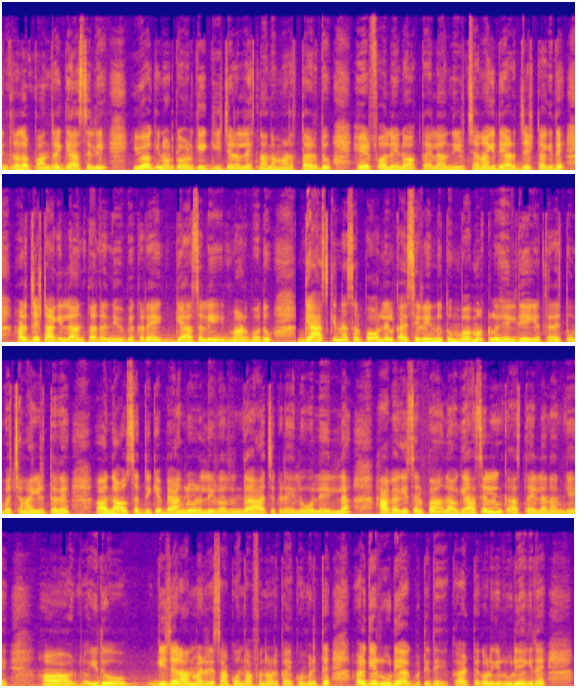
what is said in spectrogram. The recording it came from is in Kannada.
ಎಂತ್ರಲ್ಲಪ್ಪ ಅಂದರೆ ಗ್ಯಾಸಲ್ಲಿ ಇವಾಗ ನೋಡ್ಕೊ ಅವಳಿಗೆ ಗೀಜರಲ್ಲೇ ಸ್ನಾನ ಮಾಡಿಸ್ತಾ ಇರೋದು. ಹೇರ್ ಫಾಲ್ ಏನೂ ಆಗ್ತಾಯಿಲ್ಲ ನೀರು ಚೆನ್ನಾಗಿದೆ, ಅಡ್ಜಸ್ಟ್ ಆಗಿದೆ. ಅಡ್ಜಸ್ಟ್ ಆಗಿಲ್ಲ ಅಂತಂದರೆ ನೀವು ಬೇಕಾದ್ರೆ ಗ್ಯಾಸಲ್ಲಿ ಇದು ಮಾಡ್ಬೋದು. ಗ್ಯಾಸ್ಗಿನ್ನ ಸ್ವಲ್ಪ ಒಲೆಯಲ್ಲಿ ಕಾಯಿಸಿದ್ರೆ ಇನ್ನೂ ತುಂಬ ಮಕ್ಕಳು ಹೆಲ್ದಿಯಾಗಿರ್ತಾರೆ, ತುಂಬ ಚೆನ್ನಾಗಿರ್ತಾರೆ. ನಾವು ಸದ್ಯಕ್ಕೆ ಬ್ಯಾಂಗ್ಳೂರಲ್ಲಿ ಇರೋದ್ರಿಂದ ಆಚೆ ಕಡೆ ಎಲ್ಲೂ ಒಲೆ ಇಲ್ಲ. ಹಾಗಾಗಿ ಸ್ವಲ್ಪ ನಾವು ಗ್ಯಾಸಲ್ಲಿ ಕಾಯಿಸ್ತಾ ಇಲ್ಲ. ನನಗೆ ಇದು ಗೀಜರ್ ಆನ್ ಮಾಡಿದ್ರೆ ಸಾಕು ಒಂದು ಹಾಫ್ ಆನ್ ಅವರ್ ಕಾಯ್ಕೊಂಡ್ಬಿಡುತ್ತೆ. ಅವಳಿಗೆ ರೂಢಿ ಆಗಿಬಿಟ್ಟಿದೆ ಕರೆಕ್ಟಾಗಿ ಅವಳಿಗೆ ರೂಢಿಯಾಗಿದೆ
